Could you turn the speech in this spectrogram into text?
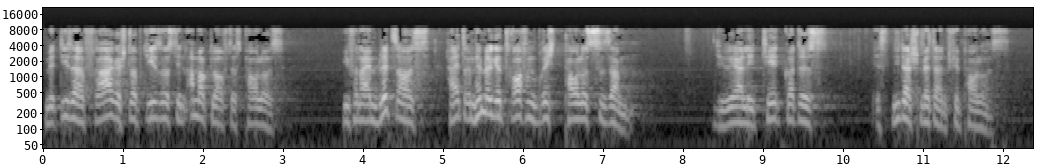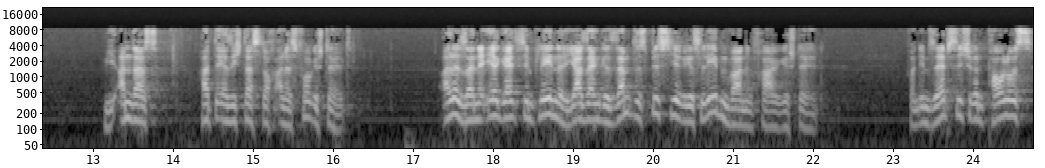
Mit dieser Frage stoppt Jesus den Amoklauf des Paulus. Wie von einem Blitz aus heiterem Himmel getroffen, bricht Paulus zusammen. Die Realität Gottes ist niederschmetternd für Paulus. Wie anders hatte er sich das doch alles vorgestellt. Alle seine ehrgeizigen Pläne, ja sein gesamtes bisheriges Leben waren in Frage gestellt. Von dem selbstsicheren Paulus,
